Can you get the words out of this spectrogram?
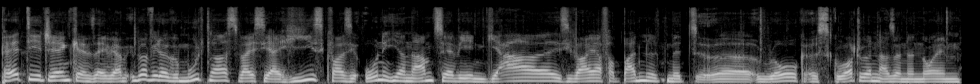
Patty Jenkins, ey, wir haben immer wieder gemutmaßt, weil es ja hieß, quasi ohne ihren Namen zu erwähnen, ja, sie war ja verbandelt mit äh, Rogue Squadron, also einem neuen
